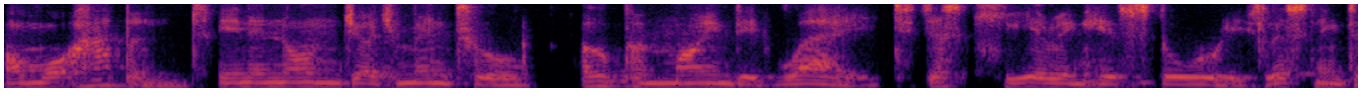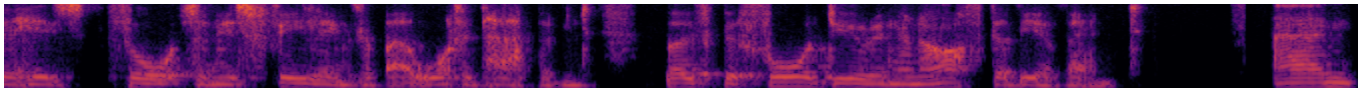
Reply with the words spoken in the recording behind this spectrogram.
on what happened in a non judgmental open minded way to just hearing his stories, listening to his thoughts and his feelings about what had happened, both before, during, and after the event. And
